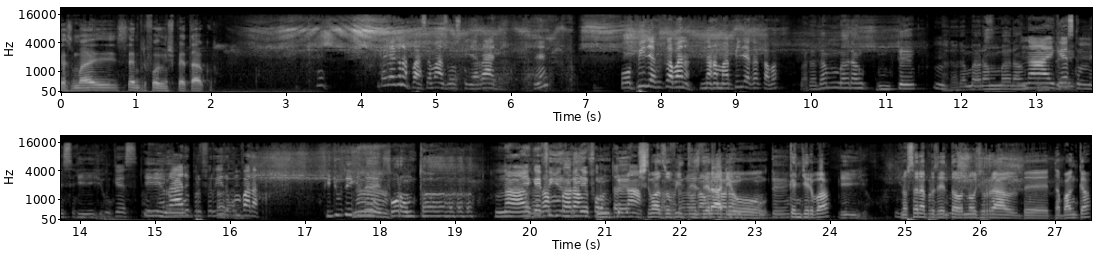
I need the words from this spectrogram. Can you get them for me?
Rádio Casumai sempre foi um espetáculo. Kaya kana pasa mazo kwenye radi. Eh? Opilya kakabana na mapilya kakaba. Na ikes kumese. Ikes. Radi preferido como fala. Filho de Guiné, fronta. Na que filho de Guiné fronta na. Estimados ouvintes de Rádio Canjerba, nós estamos apresentando no Jornal de Tabanca.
